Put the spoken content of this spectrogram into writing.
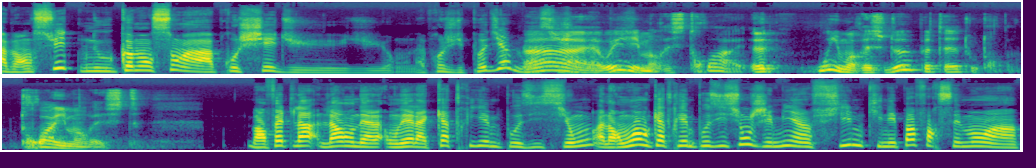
Ah bah ensuite, nous commençons à approcher du, du- on approche du podium. là, si Ah bien oui, il m'en reste trois. Euh, oui, il m'en reste deux peut-être, ou trois. Trois, il m'en reste. Bah en fait, là, là on, est à, on est à la quatrième position. Alors moi, en quatrième position, j'ai mis un film qui n'est pas forcément un,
